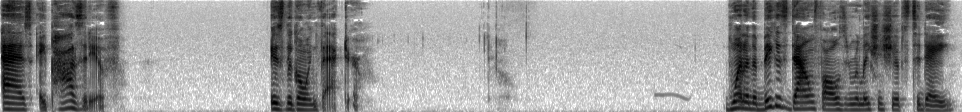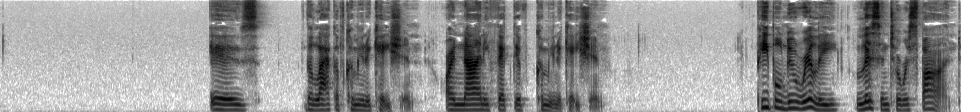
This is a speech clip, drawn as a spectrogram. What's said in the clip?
as a positive is the going factor. One of the biggest downfalls in relationships today is the lack of communication or non effective communication. People do really listen to respond.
